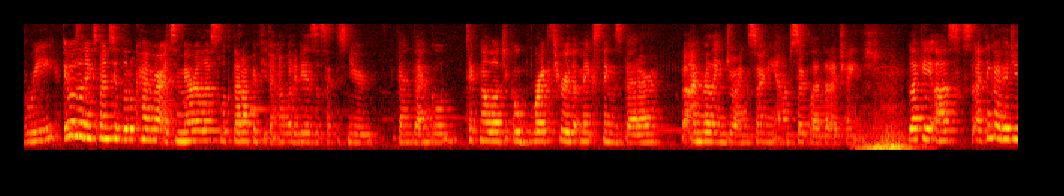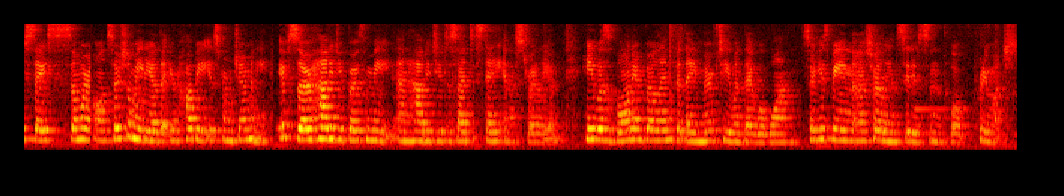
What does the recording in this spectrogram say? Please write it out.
III. It was an expensive little camera. It's mirrorless. Look that up if you don't know what it is. It's like this new fandangled technological breakthrough that makes things better. But I'm really enjoying Sony and I'm so glad that I changed. Blackie asks, I think I heard you say somewhere on social media that your hubby is from Germany. If so, how did you both meet and how did you decide to stay in Australia? He was born in Berlin, but they moved here when they were one. So he's been an Australian citizen for pretty much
